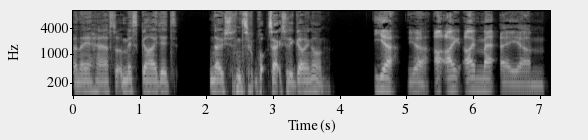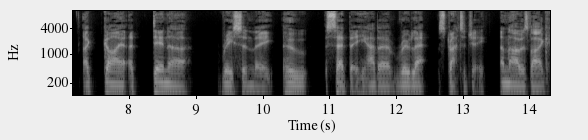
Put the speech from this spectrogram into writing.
and they have sort of misguided notions of what's actually going on. Yeah, yeah. I I I met a um a guy at a dinner recently who said that he had a roulette strategy, and I was like,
